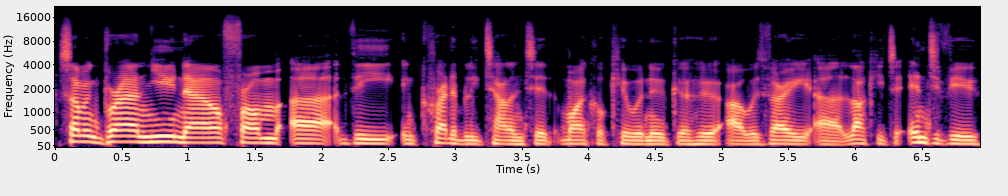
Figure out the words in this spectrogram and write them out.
Something brand new now from uh, the incredibly talented Michael Kiwanuka, who I was very uh, lucky to interview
